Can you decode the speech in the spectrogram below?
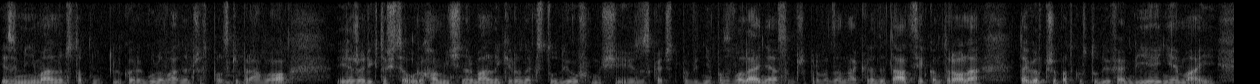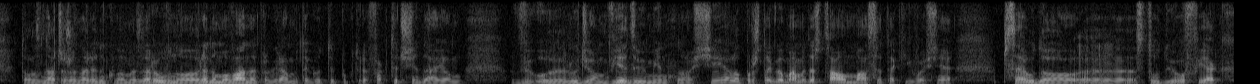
jest w minimalnym stopniu tylko regulowany przez polskie prawo. Jeżeli ktoś chce uruchomić normalny kierunek studiów, musi uzyskać odpowiednie pozwolenia, są przeprowadzane akredytacje, kontrole. Tego w przypadku studiów MBA nie ma i to oznacza, że na rynku mamy zarówno renomowane programy tego typu, które faktycznie dają ludziom wiedzę i umiejętności, ale oprócz tego mamy też całą masę takich właśnie pseudo e, studiów, jak,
